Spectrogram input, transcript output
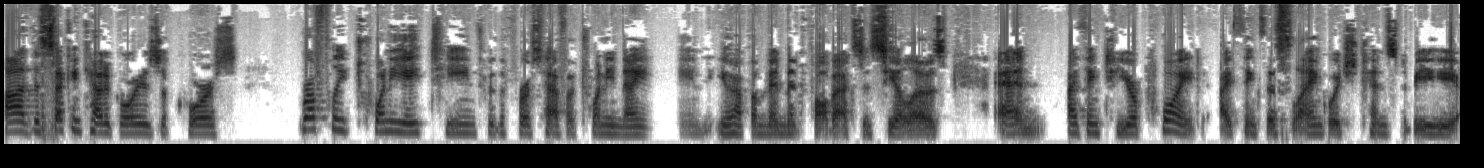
Uh, the second category is, of course, roughly 2018 through the first half of 2019, you have amendment fallbacks and CLOs. And I think to your point, I think this language tends to be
